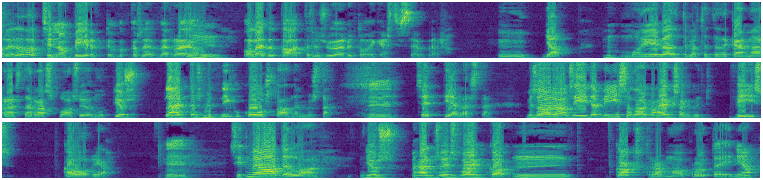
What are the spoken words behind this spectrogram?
Oletetaan, että sinne on piirretty vaikka sen verran ja Mm. oletetaan, että se syö nyt oikeasti sen verran. Mm. Ja moni ei välttämättä tätäkään määrää sitä rasvaa syö, mutta jos lähettäisiin nyt niinku koostaan tämmöistä Mm. settiä tästä, me saadaan siitä 585 kaloria. Mm. Sitten me ajatellaan, jos hän söisi vaikka mm, 2 grammaa proteiinia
